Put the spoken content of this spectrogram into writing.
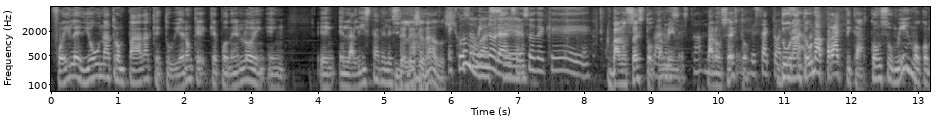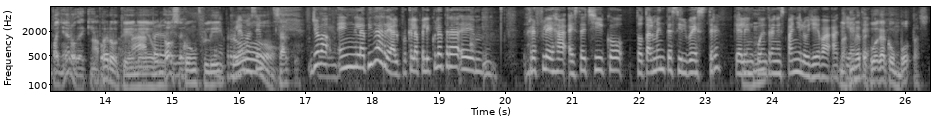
fue y le dio una trompada que tuvieron que, ponerlo en, en, la lista de lesionados. Es cosa mi ignorancia, eso de que... Baloncesto, también. Baloncesto. Durante una práctica con su mismo compañero de equipo. Ah, pero tiene ah, un conflicto. Yo, en la vida real, porque la película eh, refleja a este chico totalmente silvestre que él encuentra en España y lo lleva aquí. Imagínate, este juega con botas.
